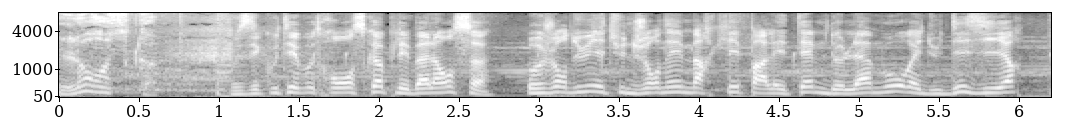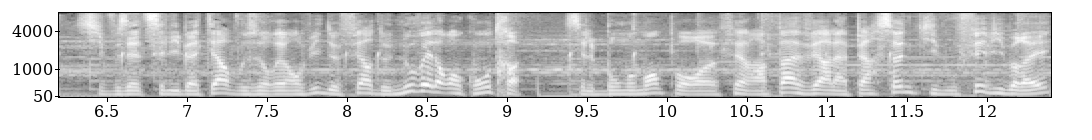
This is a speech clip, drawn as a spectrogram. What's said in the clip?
L'horoscope. Vous écoutez votre horoscope les balances Aujourd'hui est une journée marquée par les thèmes de l'amour et du désir. Si vous êtes célibataire, vous aurez envie de faire de nouvelles rencontres. C'est le bon moment pour euh, faire un pas vers la personne qui vous fait vibrer.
